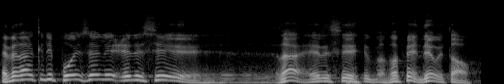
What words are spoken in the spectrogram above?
É verdade que depois ele, ele se. Né, ele se arrependeu e tal.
